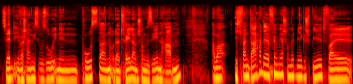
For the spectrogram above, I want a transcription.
Das werdet ihr wahrscheinlich sowieso in den Postern oder Trailern schon gesehen haben. Aber ich fand, da hat der Film ja schon mit mir gespielt, weil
